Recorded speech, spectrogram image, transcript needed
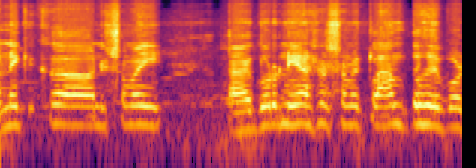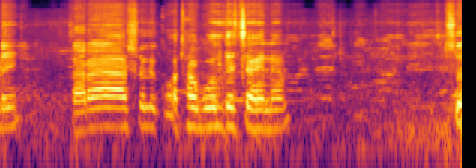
অনেকে অনেক সময় গরু নিয়ে আসার সময় ক্লান্ত হয়ে পড়ে। তারা আসলে কথা বলতে চায় না। তো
